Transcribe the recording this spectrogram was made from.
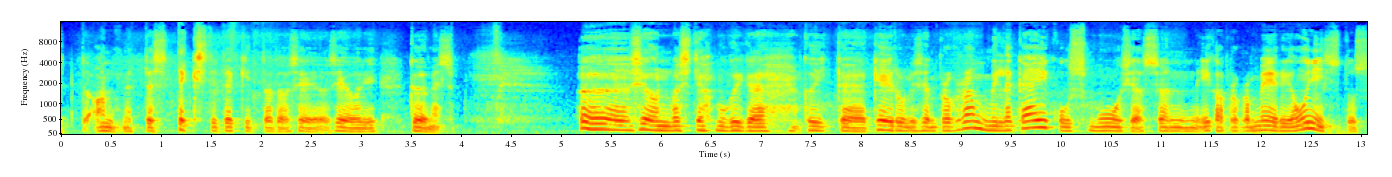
et andmetest teksti tekitada, see, see oli köömes see on vast jah, mu kõige, kõige keerulisem programm, mille käigus muuseas, see on iga programmeerija unistus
